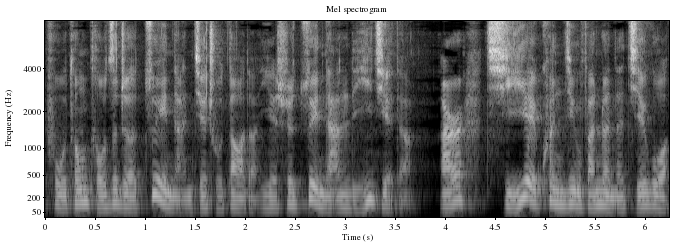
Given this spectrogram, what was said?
普通投资者最难接触到的，也是最难理解的。而企业困境反转的结果，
